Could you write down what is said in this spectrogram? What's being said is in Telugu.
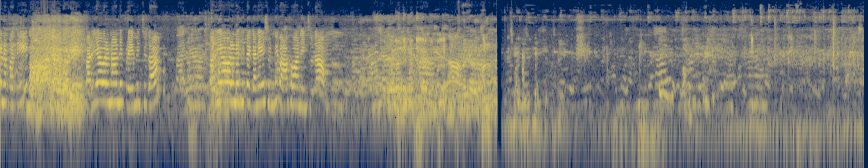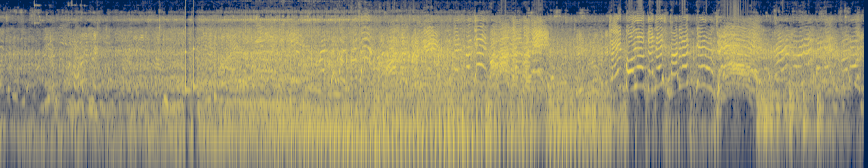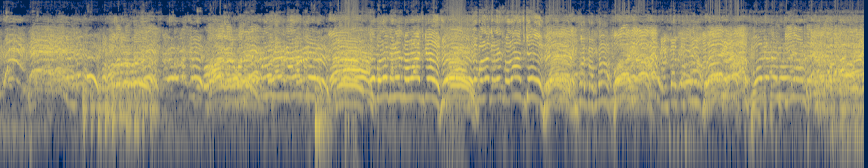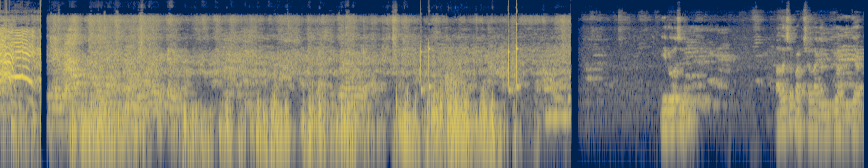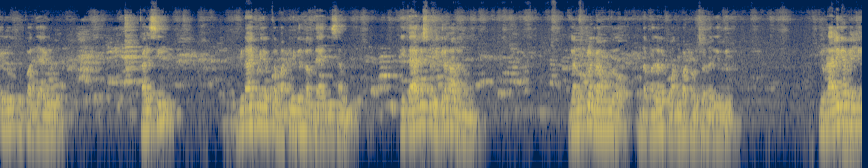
మట్టి గణపతి పర్యావరణాన్ని ప్రేమించుదా. పర్యావరణ హిత గణేశుణ్ణి ఆహ్వానించుదాం. ఈరోజు ఆదర్శ పాఠశాల గల్పుల విద్యార్థులు ఉపాధ్యాయులు కలిసి వినాయకుడి యొక్క మట్టి విగ్రహాలు తయారు చేశాము. ఈ తయారు చేసిన విగ్రహాలను గనుకుల గ్రామంలో ఉన్న ప్రజలకు అందుబాటులో ఉంచడం జరిగింది. మేము ర్యాలీగా వెళ్ళి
